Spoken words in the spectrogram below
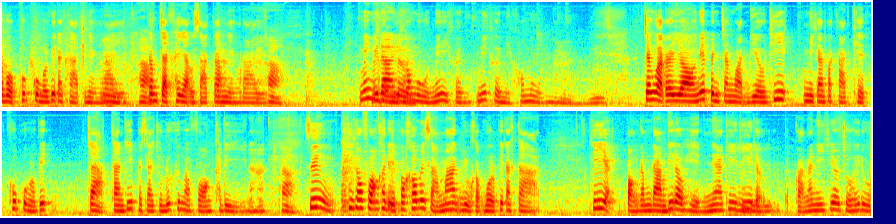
ระบบควบคุมมลพิษอากาศเป็นอย่างไรอืมค่ะกำจัดขยะอุตสาหกรรมอย่างไรค่ะไม่ไม่เคได้ยมีเลยข้อมูลไม่มีเคยไม่เคยมีข้อมูลนะคะจังหวัดระยองเนี่ยเป็นจังหวัดเดียวที่มีการประกาศเขตควบคุมมลพิษจากการที่ประชาชนลุกขึ้นมาฟ้องคดีนะคะค่ะซึ่งที่เขาฟ้องคดีเพราะเขาไม่สามารถอยู่กับมลพิษอากาศ ที่ป่องดำๆที่เราเห็นเนี่ยที่ที่อือฮึเดี๋ยวก่อนหน้านี้ที่เราโชว์ให้ดู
